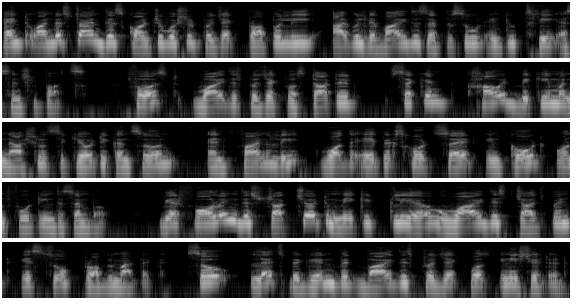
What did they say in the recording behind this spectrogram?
And to understand this controversial project properly, I will divide this episode into three essential parts. First, why this project was started. Second, how it became a national security concern. And finally, what the Apex Court said in court on 14 December. We are following this structure to make it clear why this judgment is so problematic. So let's begin with why this project was initiated.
